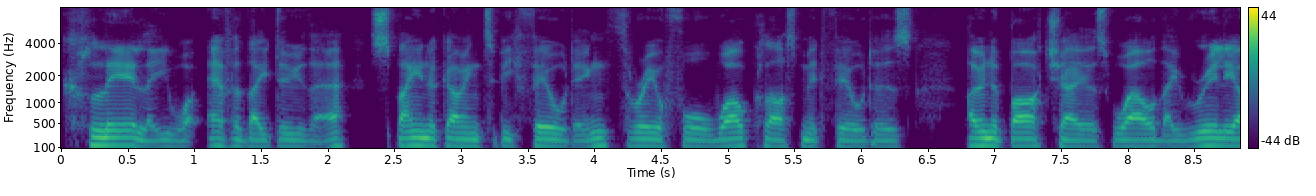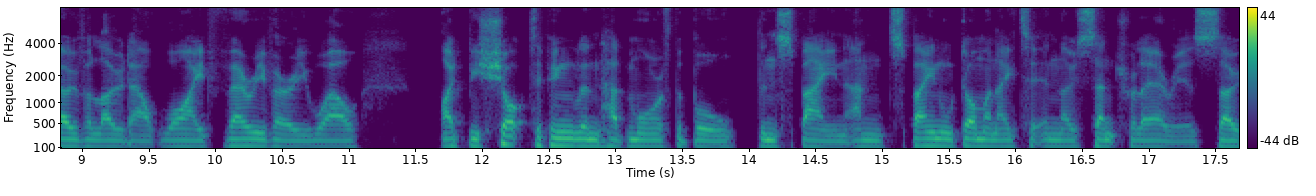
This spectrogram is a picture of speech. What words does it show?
clearly, whatever they do there, Spain are going to be fielding three or four world class midfielders. Ona Batlle as well. They really overload out wide very, very well. I'd be shocked if England had more of the ball than Spain, and Spain will dominate it in those central areas. So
